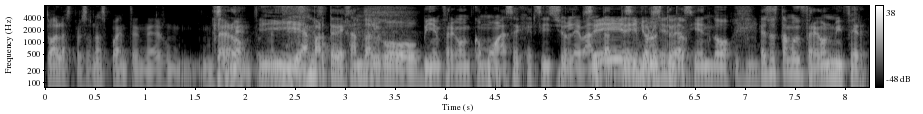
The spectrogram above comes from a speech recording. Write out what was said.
todas las personas pueden tener un, claro, Y aparte dejando algo bien fregón como hace ejercicio, levántate, yo lo estoy haciendo. Eso está muy fregón, mi Fer.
